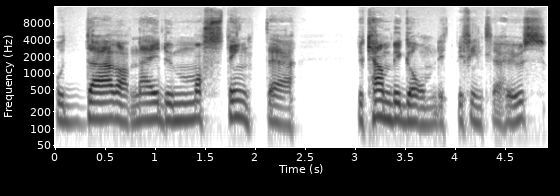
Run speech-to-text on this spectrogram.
och därav, nej, du måste inte, du kan bygga om ditt befintliga hus,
